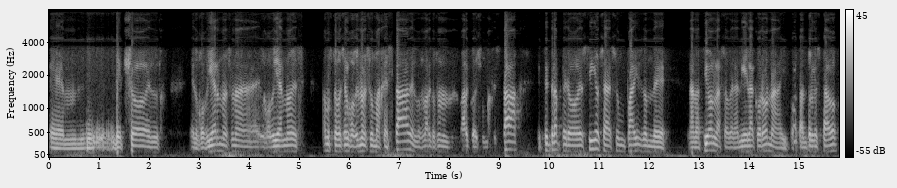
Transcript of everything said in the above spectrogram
em, de hecho el, gobierno es una, el gobierno es, vamos, todo es el gobierno de su majestad, los barcos son el barco de su majestad, etcétera, pero sí, o sea, es un país donde la nación, la soberanía y la corona y por tanto el Estado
